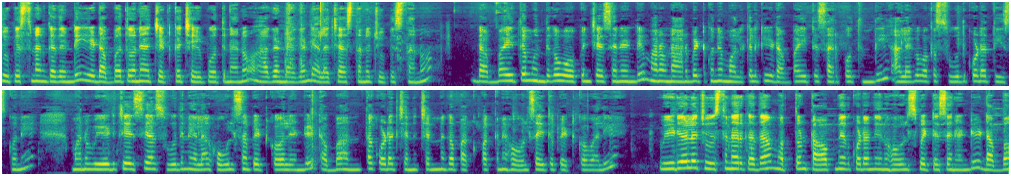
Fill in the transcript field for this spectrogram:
చూపిస్తున్నాను కదండి. ఈ డబ్బాతోనే ఆ చిట్కా చేయబోతున్నాను. ఆగండి ఆగండి ఎలా చేస్తానో చూపిస్తాను. డబ్బా అయితే ముందుగా ఓపెన్ చేశానండి. మనం నానబెట్టుకునే మొలకలకి ఈ డబ్బా అయితే సరిపోతుంది. అలాగే ఒక సూది కూడా తీసుకొని మనం వేడి చేసి ఆ సూదిని ఎలా హోల్స్ పెట్టుకోవాలండి. డబ్బా అంతా కూడా చిన్న చిన్నగా పక్క పక్కనే హోల్స్ అయితే పెట్టుకోవాలి. వీడియోలో చూస్తున్నారు కదా మొత్తం టాప్ మీద కూడా నేను హోల్స్ పెట్టేశానండి. డబ్బా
